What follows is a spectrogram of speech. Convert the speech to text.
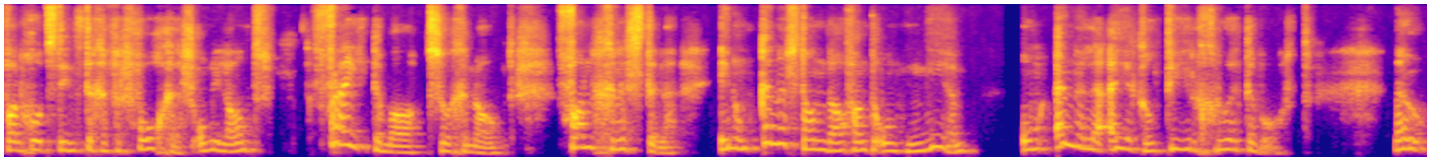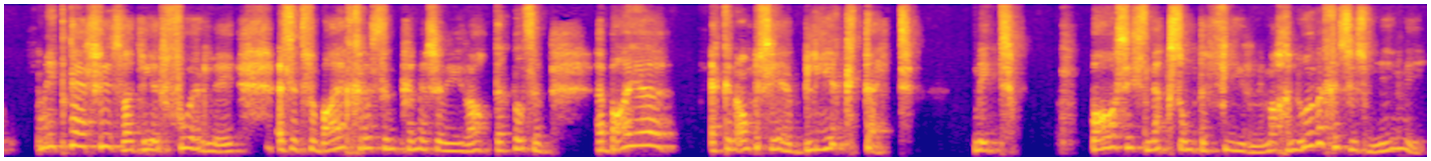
van godsdienstige vervolgers om die land vry te maak sogenaamd van Christene en om kinders dan daarvan te ontneem om in hulle eie kultuur groot te word. Nou met Kersfees wat weer voorlê, is dit vir baie Christen kinders in Irak dikwels 'n baie ek kan amper sê 'n bleek tyd met basies niks om te vier nie. Maar gelowiges soos Mimi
